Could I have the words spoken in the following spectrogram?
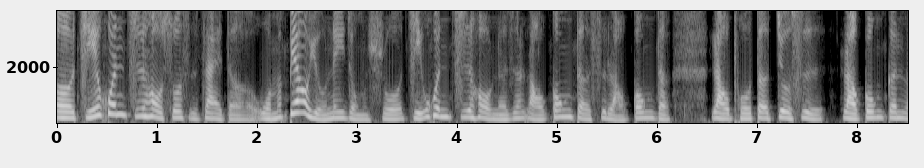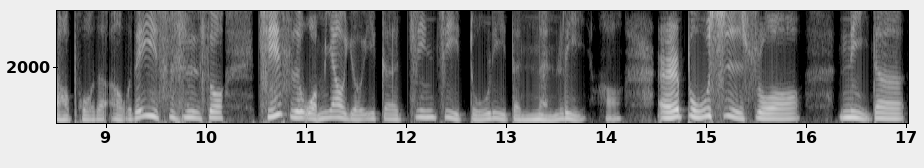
呃，结婚之后，说实在的，我们不要有那种说，结婚之后呢，这老公的是老公的，老婆的就是老公跟老婆的。呃，我的意思是说，其实我们要有一个经济独立的能力，哈，而不是说你的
